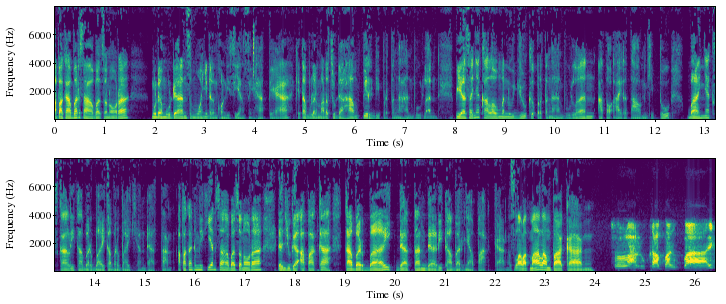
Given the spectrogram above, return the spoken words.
Apa kabar sahabat Sonora? Mudah-mudahan semuanya dalam kondisi yang sehat ya. Kita bulan Maret sudah hampir di pertengahan bulan. Biasanya kalau menuju ke pertengahan bulan atau akhir tahun gitu, banyak sekali kabar baik-kabar baik yang datang. Apakah demikian sahabat Sonora? Dan juga apakah kabar baik datang dari kabarnya Pak Kang? Selamat malam Pak Kang kabar baik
